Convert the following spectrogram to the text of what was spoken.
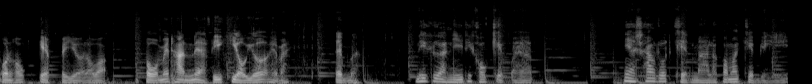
คนเขาเก็บไปเยอะแล้วอะโตไม่ทันเนี่ยสีเขียวเยอะเห็นไหมเต็มเลยนี่คืออันนี้ที่เขาเก็บไว้ครับ เนี่ยเช่ารถเข็นมาแล้วก็มาเก็บอย่างนี้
